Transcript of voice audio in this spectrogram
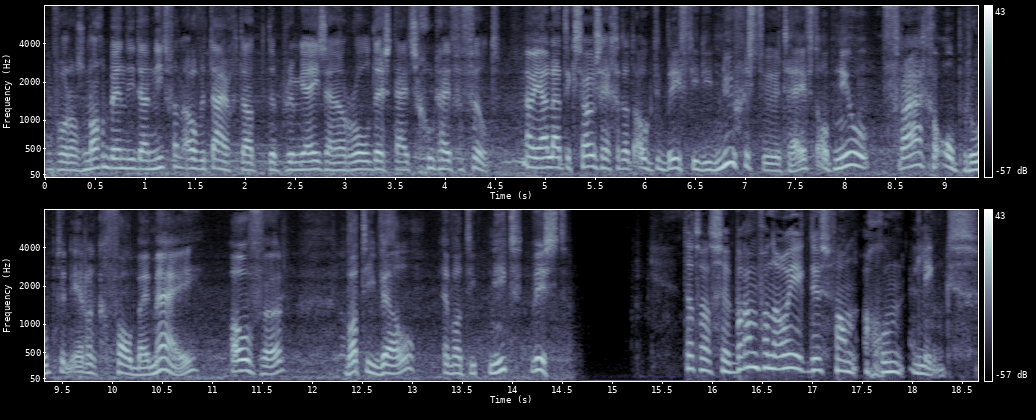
En vooralsnog bent u daar niet van overtuigd dat de premier zijn rol destijds goed heeft vervuld? Nou ja, laat ik zo zeggen dat ook de brief die hij nu gestuurd heeft... opnieuw vragen oproept, in eerlijk geval bij mij... over wat hij wel en wat hij niet wist. Dat was eh, Bram van Ooyek dus van GroenLinks.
